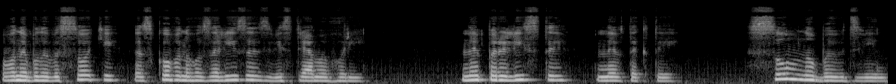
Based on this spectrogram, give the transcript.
Вони були високі, з кованого заліза з вістрями вгорі. Не перелізти, не втекти. Сумно бив дзвін.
